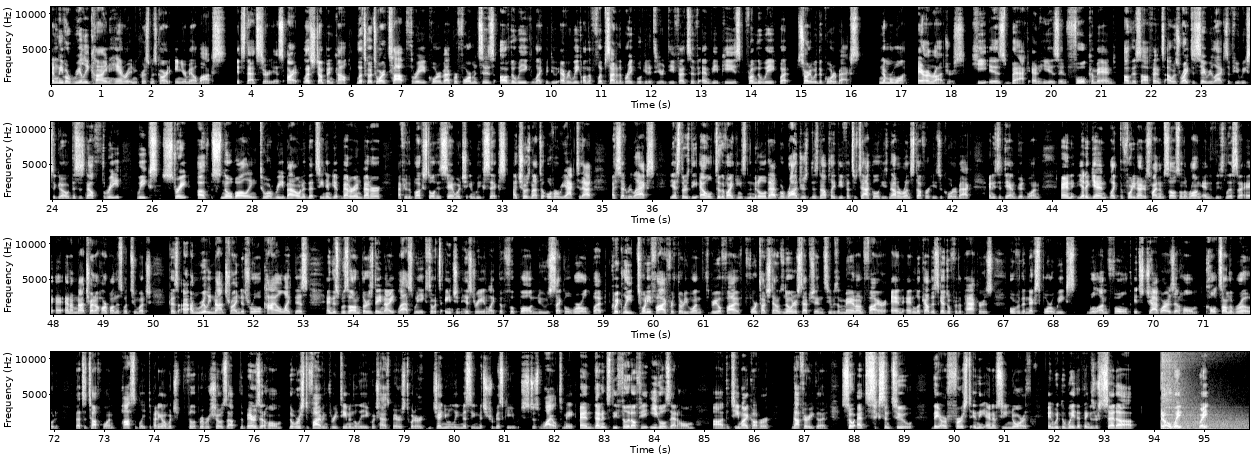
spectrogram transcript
and leave a really kind handwritten Christmas card in your mailbox. It's that serious. All right, let's jump in, Kyle. Let's go to our top three quarterback performances of the week, like we do every week. On the flip side of the break, we'll get into your defensive MVPs from the week, but starting with the quarterbacks. Number one, Aaron Rodgers. He is back and he is in full command of this offense. I was right to say relax a few weeks ago. This is now three weeks straight of snowballing to a rebound that's seen him get better and better after the Bucs stole his sandwich in week six. I chose not to overreact to that. I said relax. Yes, there's the L to the Vikings in the middle of that, but Rodgers does not play defensive tackle. He's not a run stuffer. He's a quarterback, and he's a damn good one. And yet again, like the 49ers find themselves on the wrong end of these lists. And I'm not trying to harp on this one too much because I'm really not trying to troll Kyle like this. And this was on Thursday night last week, so it's ancient history in like the football news cycle world. But quickly, 25 for 31, 305, four touchdowns, no interceptions. He was a man on fire. And and look how the schedule for the Packers over the next four weeks will unfold. It's Jaguars at home, Colts on the road, that's a tough one, possibly, depending on which Philip Rivers shows up. The Bears at home, the worst five and three team in the league, which has Bears Twitter genuinely missing Mitch Trubisky, which is just wild to me. And then it's the Philadelphia Eagles at home, uh, the team I cover, not very good. So at six and two, they are first in the NFC North, and with the way that things are set up, and oh wait, wait,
